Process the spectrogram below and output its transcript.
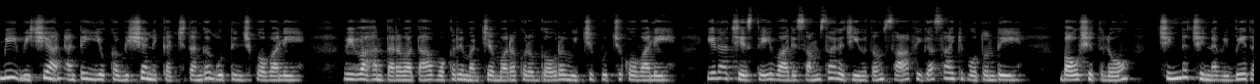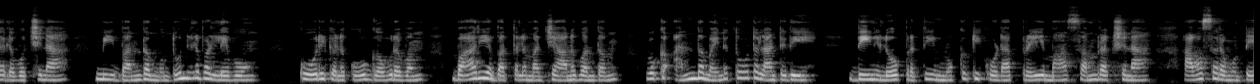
మీ విషయాన్ని అంటే ఈ యొక్క విషయాన్ని ఖచ్చితంగా గుర్తుంచుకోవాలి. వివాహం తర్వాత ఒకరి మధ్య మరొకరు గౌరవం ఇచ్చి పుచ్చుకోవాలి. ఇలా చేస్తే వారి సంసార జీవితం సాఫీగా సాగిపోతుంది. భవిష్యత్తులో చిన్న చిన్న విభేదాలు వచ్చినా మీ బంధం ముందు నిలబడలేవు. కోరికలకు గౌరవం భార్య భర్తల మధ్య అనుబంధం ఒక అందమైన తోట లాంటిది. దీనిలో ప్రతి మొక్కకి కూడా ప్రేమ సంరక్షణ అవసరం ఉంటే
